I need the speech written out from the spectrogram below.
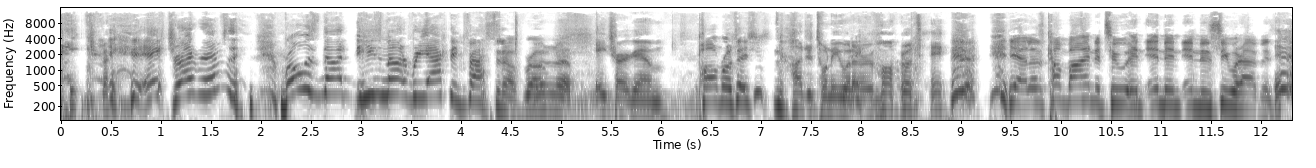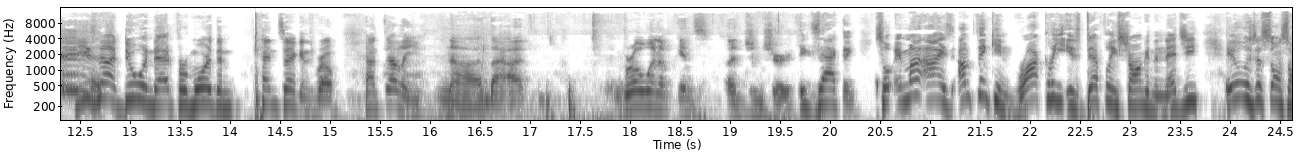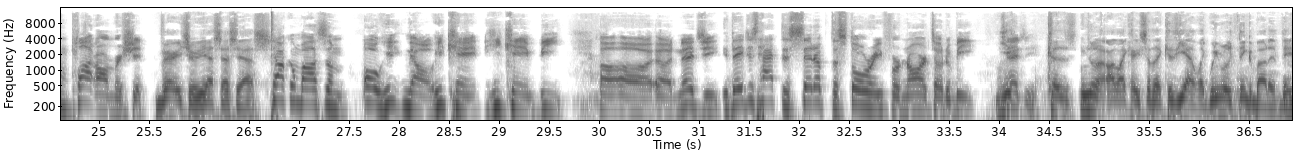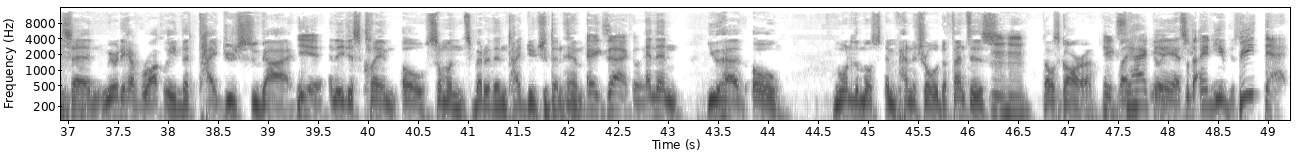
Eight trigrams, bro is not. He's not reacting fast enough, bro. Eight trigram, Palm rotation. 120, whatever. rotate. yeah, let's combine the two and and then and then see what happens. Yeah. He's not doing that for more than ten seconds, bro. I'm telling you. Nah, that, I, bro went up against a Jinchuriki. Exactly. So in my eyes, I'm thinking Rock Lee is definitely stronger than Neji. It was just on some plot armor shit. Very true. Yes. Yes. Yes. Talking about some, oh he no, he can't he can't beat uh uh, uh Neji. They just had to set up the story for Naruto to beat Neji. Because you know, I like how you said that. Because yeah, like when you really think about it, they said we already have Rock Lee, the taijutsu guy, Mm-hmm. Yeah. and they just claimed, oh, someone's better than taijutsu than him. Exactly. And then you have oh, one of the most impenetrable defenses. Mhm. That was Gaara. Like, Exactly. yeah, yeah. So that, and he just- beat that.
